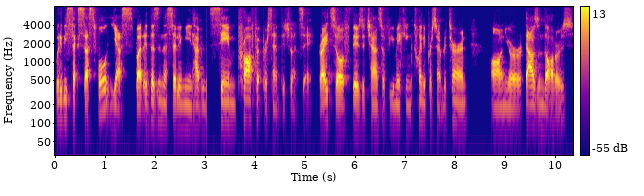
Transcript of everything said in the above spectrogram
Would it be successful? Yes, but it doesn't necessarily mean having the same profit percentage, let's say, right? So if there's a chance of you making 20% return on your $1,000,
